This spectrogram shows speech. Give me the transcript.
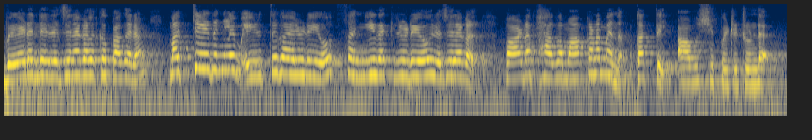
വേടന്റെ രചനകൾക്ക് പകരം മറ്റേതെങ്കിലും എഴുത്തുകാരുടെയോ സംഗീതജ്ഞരുടെയോ രചനകൾ പാഠഭാഗമാക്കണമെന്നും കത്തിൽ ആവശ്യപ്പെട്ടിട്ടുണ്ട്.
